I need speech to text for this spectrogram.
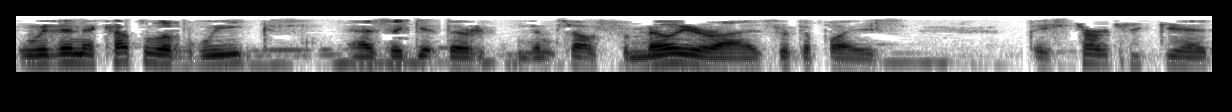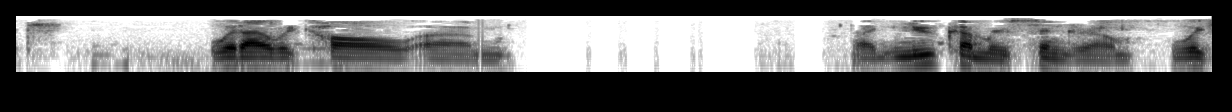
within a couple of weeks as they get their themselves familiarized with the place they start to get what I would call um like newcomer syndrome, which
